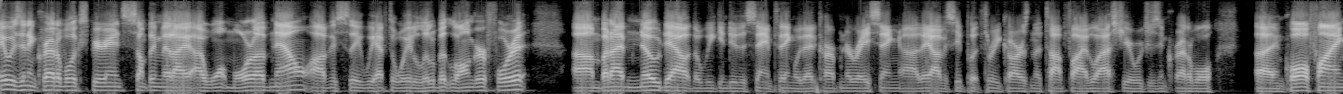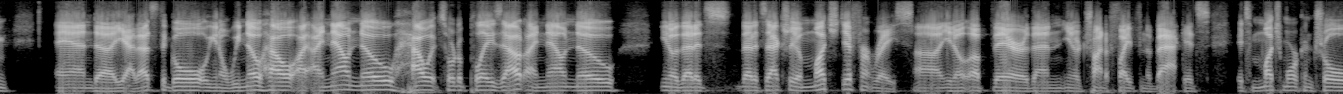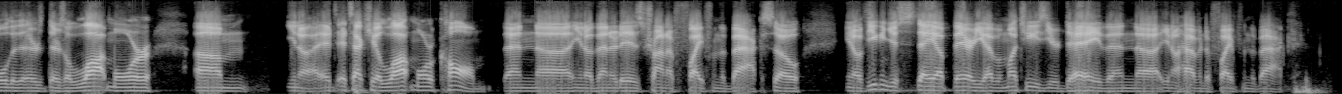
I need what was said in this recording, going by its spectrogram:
it was an incredible experience, something that I, I want more of now. Obviously, we have to wait a little bit longer for it. Um, but I have no doubt that we can do the same thing with Ed Carpenter Racing. Uh, they obviously put three cars in the top five last year, which is incredible uh, in qualifying. And uh, yeah, that's the goal. You know, we know how. I, I, now know how it sort of plays out. I now know, you know, that it's that it's actually a much different race. Uh, you know, up there than you know trying to fight from the back. It's it's much more controlled. There's there's a lot more. Um, you know, it, it's actually a lot more calm than uh, you know than it is trying to fight from the back. So you know, if you can just stay up there, you have a much easier day than uh, you know having to fight from the back.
